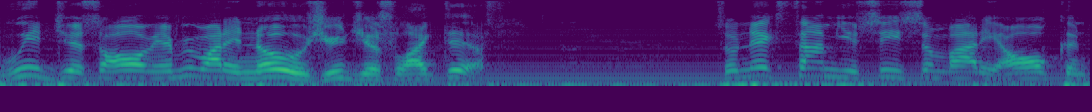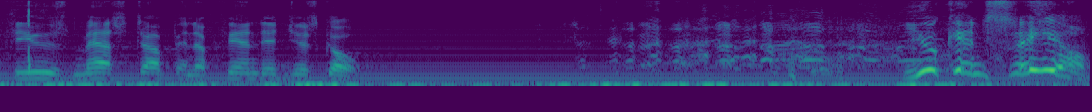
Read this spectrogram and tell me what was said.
we just all, everybody knows you're just like this. So next time you see somebody all confused, messed up, and offended, just go. you can see them.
